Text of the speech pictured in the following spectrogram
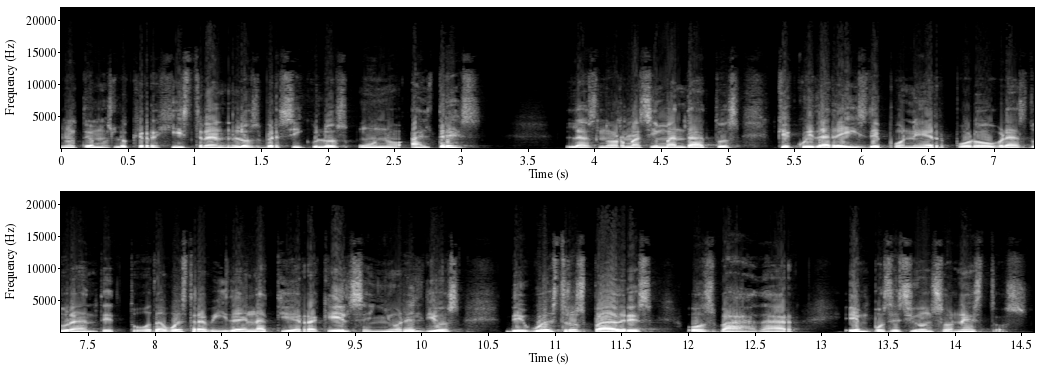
Notemos lo que registran los versículos 1 al 3. Las normas y mandatos que cuidaréis de poner por obras durante toda vuestra vida en la tierra que el Señor el Dios de vuestros padres os va a dar en posesión son estos.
